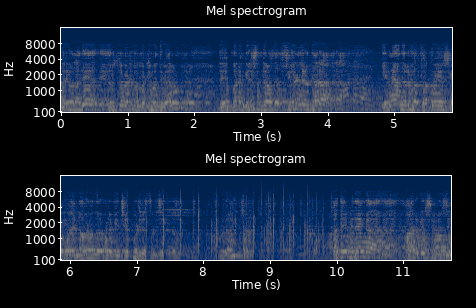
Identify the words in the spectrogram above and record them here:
మరి వాళ్ళు అదే దృష్టిలో పెట్టుకున్న ముఖ్యమంత్రి గారు రేపు మనం గెలిచిన తర్వాత సిలిండర్ ధర ఎనిమిది వందల రూపాయలు తక్కువ చేసి నాలుగు వందల రూపాయలకి చేర్పాటు చేస్తాం చేస్తుంది సిలిండర్. ఇప్పుడు గమనించాలి. అదేవిధంగా ఆరోగ్యశ్రీ ఉంది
